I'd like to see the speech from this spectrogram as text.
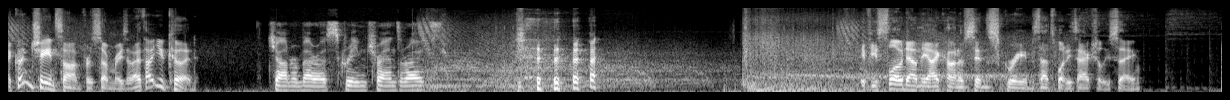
I couldn't chainsaw him for some reason. I thought you could. John Romero scream trans rights. If you slow down the icon of Sin screams, that's what he's actually saying.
